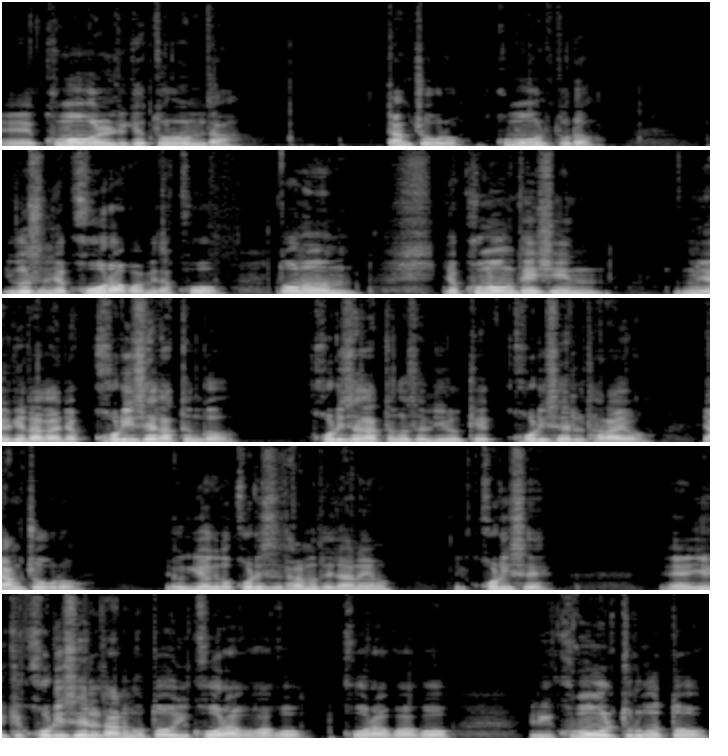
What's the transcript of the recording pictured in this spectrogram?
예, 구멍을 이렇게 뚫어놓습니다. 양쪽으로 구멍을 뚫어. 이것을 이제 고라고 합니다. 고 또는 이제 구멍 대신 여기다가 이제 고리새 같은 거, 고리새 같은 것을 이렇게 고리새를 달아요. 양쪽으로. 여기 여기도 고리새 달면 되잖아요. 고리새. 예, 이렇게 고리새를 다는 것도 이 고라고 하고 고라고 하고 이렇게 구멍을 뚫은 것도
